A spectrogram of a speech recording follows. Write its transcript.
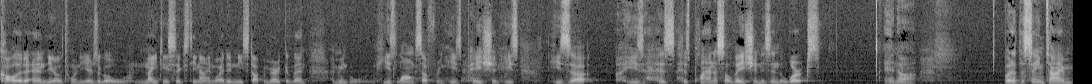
called it an end, you know, 20 years ago, 1969? Why didn't He stop America then? I mean, He's long suffering. He's patient. He's, he's, uh, he's his his plan of salvation is in the works, and uh, but at the same time,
